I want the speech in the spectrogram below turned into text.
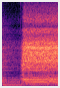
Música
